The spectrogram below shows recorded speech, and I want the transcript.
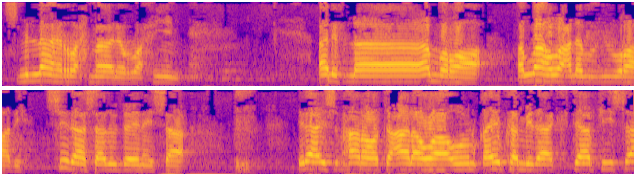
Bismi illaahi araxmani araxiim alif lamra allahu aclamu bimuraadih sidaasaad u daynaysaa. Ilaahay subxaanahu watacaala waa uun qayb ka mid a kitaabkiisa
